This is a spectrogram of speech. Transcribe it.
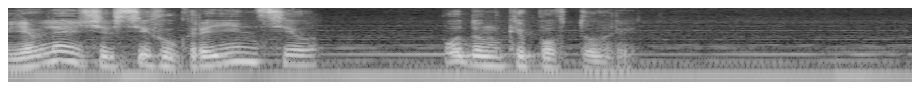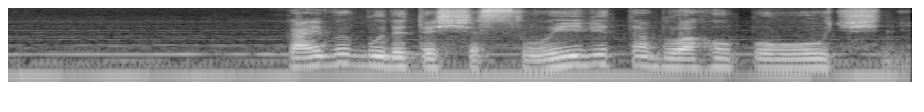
Уявляючи всіх українців, подумки повторюють. Хай ви будете щасливі та благополучні.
